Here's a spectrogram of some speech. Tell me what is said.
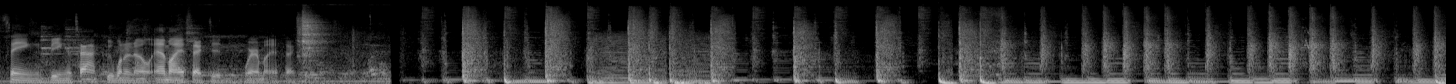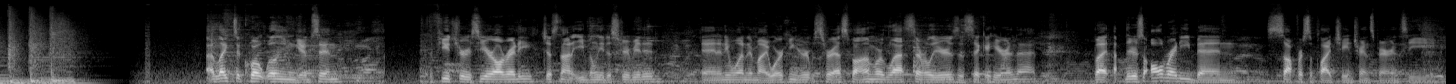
thing being attacked, we want to know am I affected, where am I affected. I'd like to quote William Gibson The future is here already, just not evenly distributed. And anyone in my working groups for SBOM over the last several years is sick of hearing that. But there's already been software supply chain transparency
